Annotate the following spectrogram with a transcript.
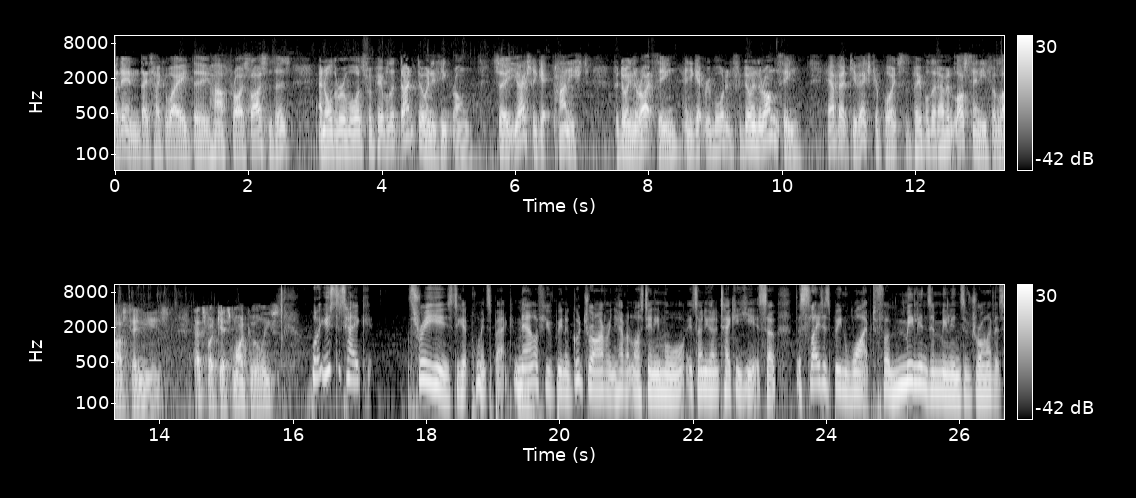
But then they take away the half price licenses and all the rewards for people that don't do anything wrong. So you actually get punished for doing the right thing and you get rewarded for doing the wrong thing. How about give extra points to the people that haven't lost any for the last 10 years? That's what gets my goolies. Well, it used to take three years to get points back. Now, if you've been a good driver and you haven't lost any more, it's only going to take a year. So the slate has been wiped for millions and millions of drivers.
